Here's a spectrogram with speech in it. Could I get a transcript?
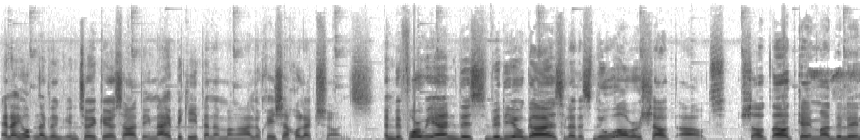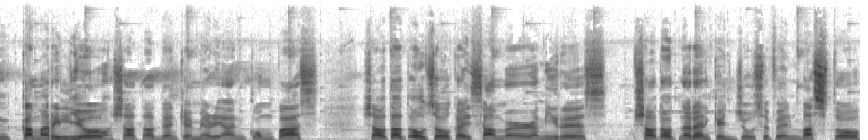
and I hope nag-enjoy kayo sa ating naipikita ng mga alocasia collections. And before we end this video guys, let us do our shoutouts. Shoutout kay Madeline Camarillo, shoutout din kay Mary Ann Compas, shoutout also kay Summer Ramirez, shoutout na rin kay Josephine Basto,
